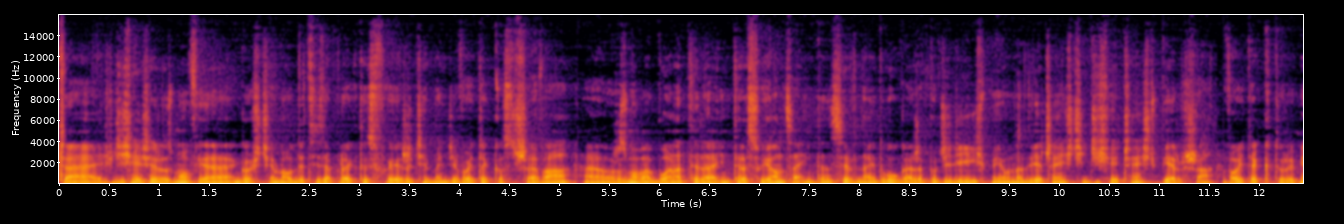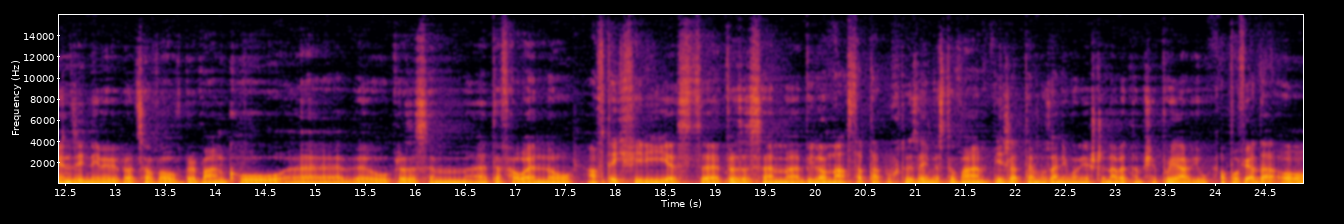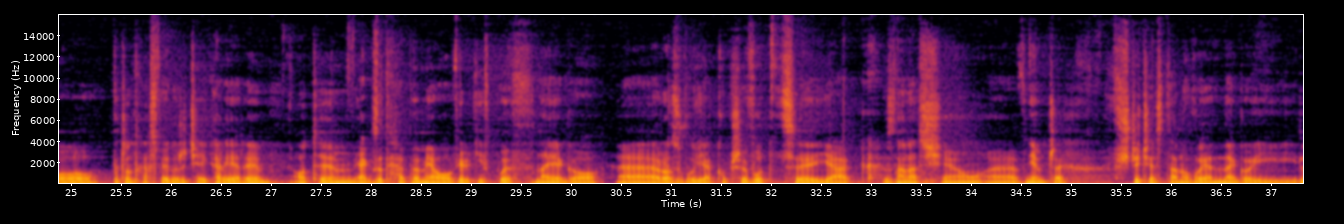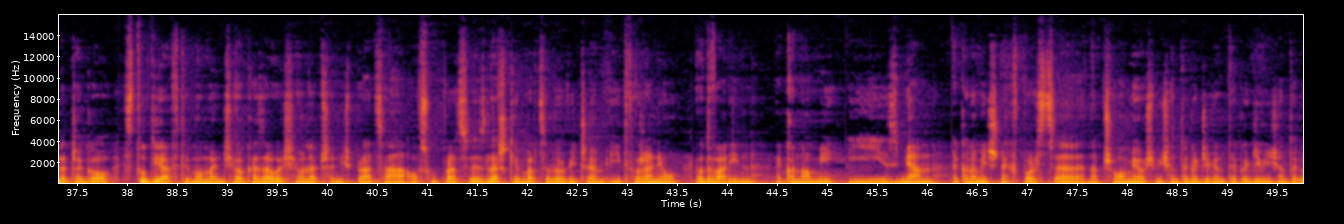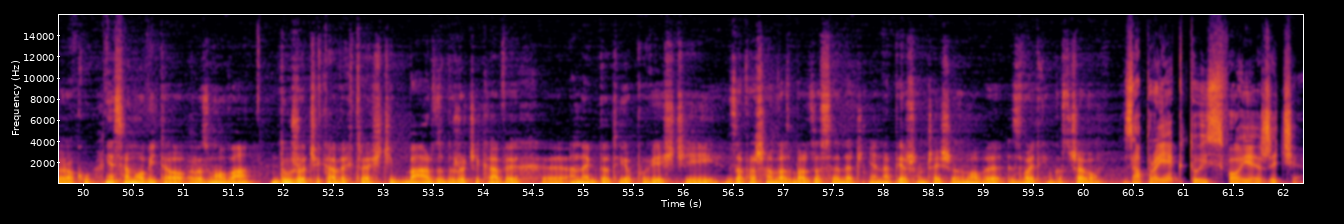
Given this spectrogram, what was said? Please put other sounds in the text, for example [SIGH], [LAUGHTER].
Cześć! W dzisiejszej rozmowie gościem audycji Zaprojektuj swoje życie będzie Wojtek Kostrzewa. E, rozmowa była na tyle interesująca, intensywna i długa, że podzieliliśmy ją na dwie części. Dzisiaj część pierwsza. Wojtek, który między innymi pracował w Brebanku, e, był prezesem e, TVN-u, a w tej chwili jest prezesem Bilona, startupu, w który zainwestowałem 5 lat temu, zanim on jeszcze nawet tam się pojawił. Opowiada o początkach swojego życia i kariery, o tym, jak ZHP miało wielki wpływ na jego e, rozwój jako przywódcy, jak znalazł się e, w Niemczech szczycie stanu wojennego i dlaczego studia w tym momencie okazały się lepsze niż praca o współpracy z Leszkiem Barcelowiczem i tworzeniu podwalin ekonomii i zmian ekonomicznych w Polsce na przełomie 89-90 roku. Niesamowita rozmowa, dużo ciekawych treści, bardzo dużo ciekawych e, anegdot i opowieści. Zapraszam Was bardzo serdecznie na pierwszą część rozmowy z Wojtkiem Kostrzewą. Zaprojektuj swoje życie.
